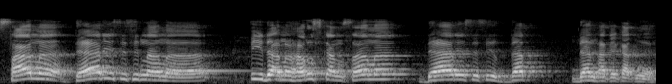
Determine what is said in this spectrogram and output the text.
Sama dari sisi nama tidak mengharuskan sama dari sisi zat dan hakikatnya.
